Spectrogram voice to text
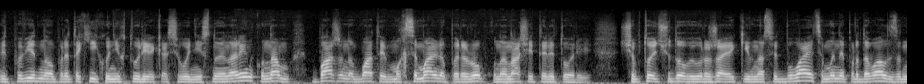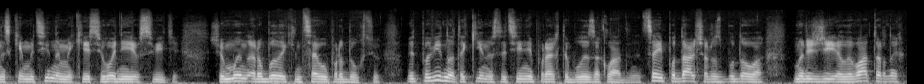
Відповідно, при такій кон'юнктурі, яка сьогодні існує на ринку, нам бажано мати максимальну переробку на нашій території, щоб той чудовий урожай, який в нас відбувається, ми не продавали за низькими цінами, які сьогодні є в світі, щоб ми робили кінцеву продукцію. Відповідно, такі інвестиційні проекти були закладені. Це і подальша розбудова мережі елеваторних.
